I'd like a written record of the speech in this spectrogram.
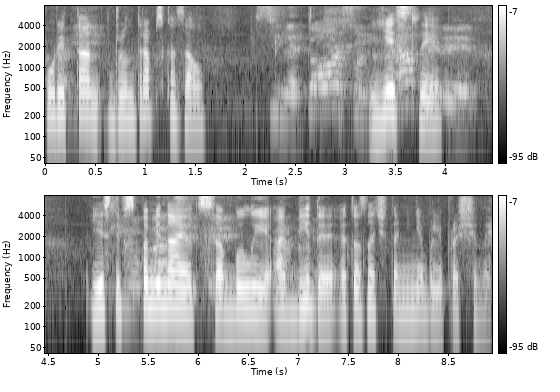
Пуритан Джон Трап сказал, если, если вспоминаются былые обиды, это значит, они не были прощены.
